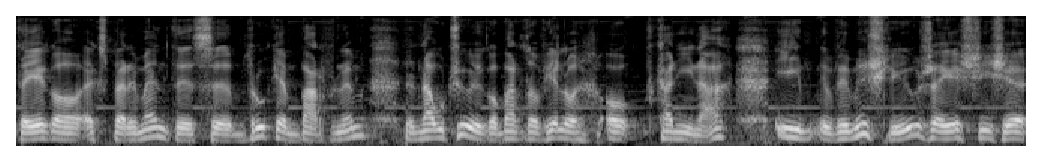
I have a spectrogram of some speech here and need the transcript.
Te jego eksperymenty z drukiem barwnym nauczyły go bardzo wiele o tkaninach i wymyślił, że jeśli się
